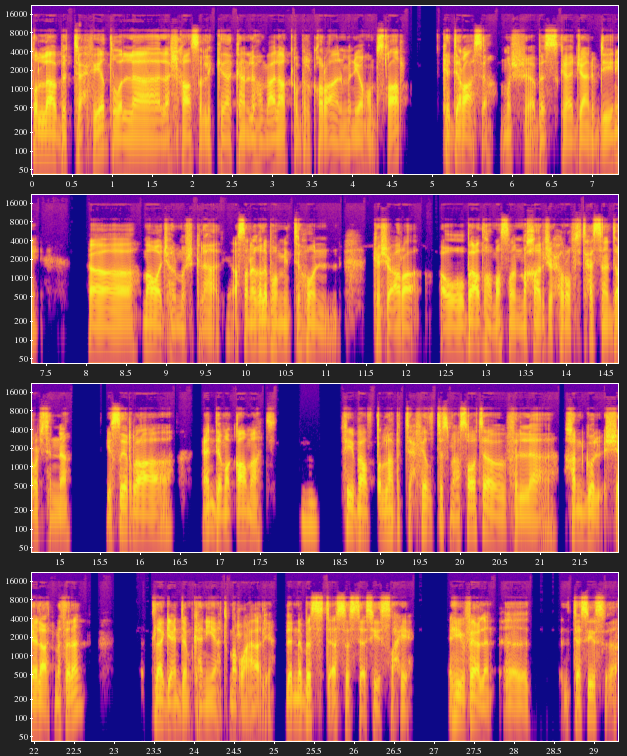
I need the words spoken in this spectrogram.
طلاب التحفيظ ولا الأشخاص اللي كذا كان لهم علاقة بالقرآن من يومهم صغار كدراسة مش بس كجانب ديني آه ما واجهوا المشكلة هذه أصلا أغلبهم ينتهون كشعراء أو بعضهم أصلا مخارج الحروف تتحسن لدرجة إنه يصير آه عنده مقامات. في بعض طلاب التحفيظ تسمع صوته في خلينا نقول الشيلات مثلا تلاقي عنده إمكانيات مرة عالية لأنه بس تأسس تأسيس صحيح هي فعلا آه، التأسيس آه،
